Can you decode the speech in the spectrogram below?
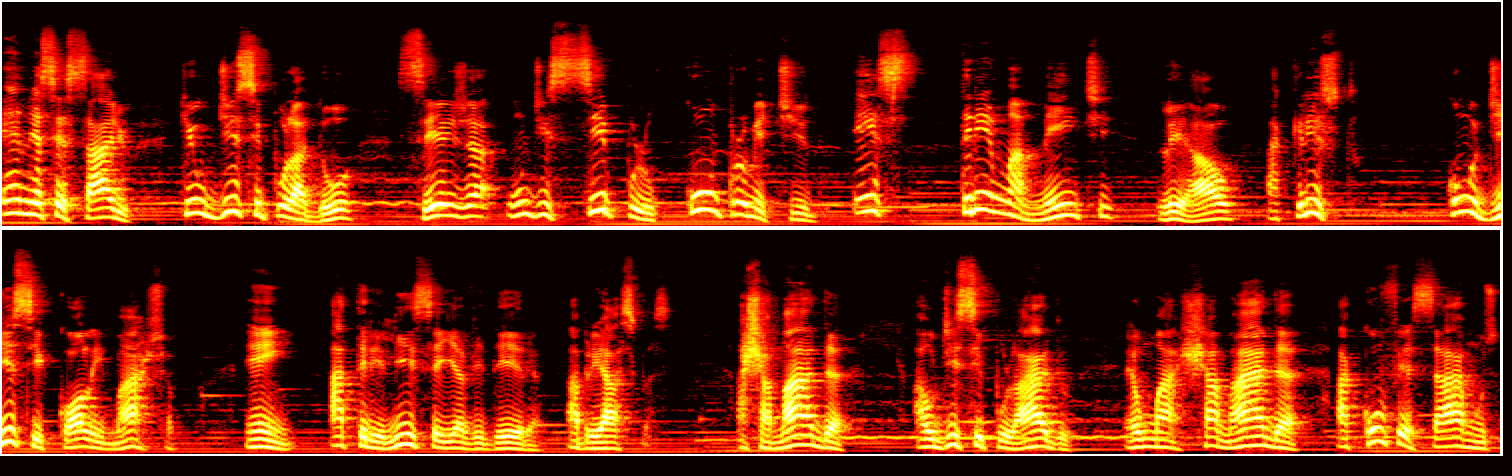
é necessário que o discipulador seja um discípulo comprometido extremamente leal a Cristo. Como disse Colin Marshall em A Treliça e a Videira, aspas, a chamada ao discipulado é uma chamada a confessarmos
